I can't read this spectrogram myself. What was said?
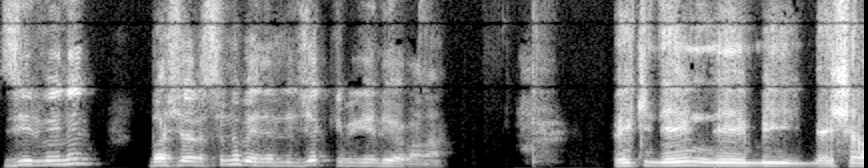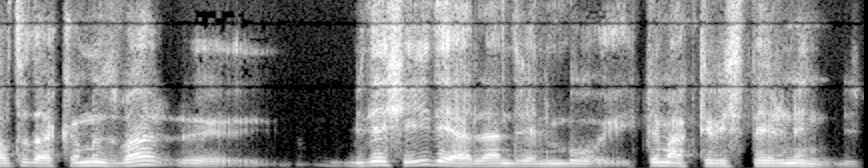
zirvenin başarısını belirleyecek gibi geliyor bana. Peki derin e, bir 5-6 dakikamız var. E, bir de şeyi değerlendirelim bu iklim aktivistlerinin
